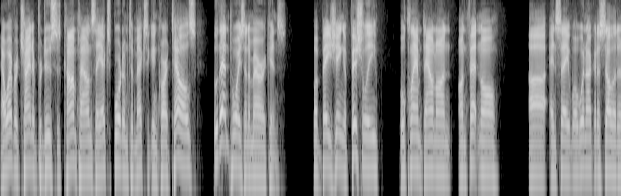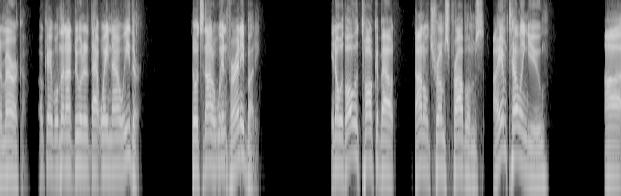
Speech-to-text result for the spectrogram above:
However, China produces compounds, they export them to Mexican cartels who then poison Americans. But Beijing officially will clamp down on on fentanyl uh, and say, well, we're not going to sell it in America. Okay, well, they're not doing it that way now either. So it's not a win for anybody. You know, with all the talk about Donald Trump's problems, I am telling you, uh,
